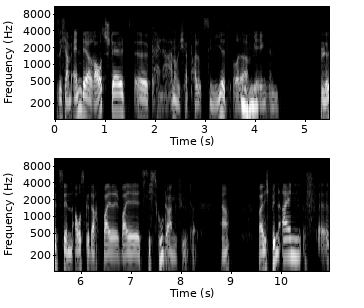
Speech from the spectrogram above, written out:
sich am Ende herausstellt, äh, keine Ahnung, ich habe halluziniert oder mhm. mir irgendeinen Blödsinn ausgedacht, weil weil es sich gut angefühlt hat. Ja, weil ich bin ein äh,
